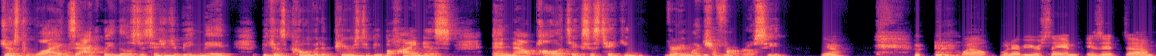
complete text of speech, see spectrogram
just why exactly those decisions are being made because COVID appears to be behind us, and now politics is taking very much a front row seat. Yeah. well, whenever you're saying, is it um,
